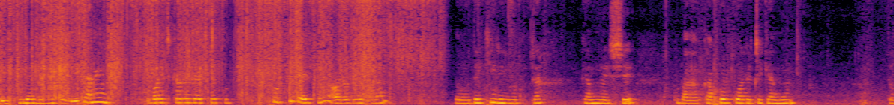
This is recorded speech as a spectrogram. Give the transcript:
আজকে খুলে বিক্রি করে আমি হোয়াইট কালারের একটা কুর্তি চাইছি অর্ডার করেছিলাম। তো দেখি রিভিউটা কেমন এসছে বা কাপড় কোয়ালিটি কেমন। তো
